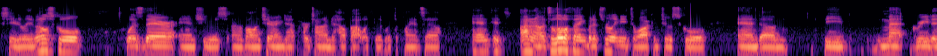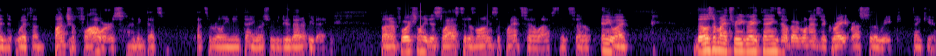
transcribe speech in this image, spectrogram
Cedar Lee Middle School, was there, and she was uh, volunteering to, her time to help out with the with the plant sale and it's I don't know it's a little thing but it's really neat to walk into a school and um, be met greeted with a bunch of flowers. I think that's that's a really neat thing. Wish we could do that every day. But unfortunately just lasted as long as the plant sale lasted. So anyway those are my three great things. Hope everyone has a great rest of the week. Thank you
